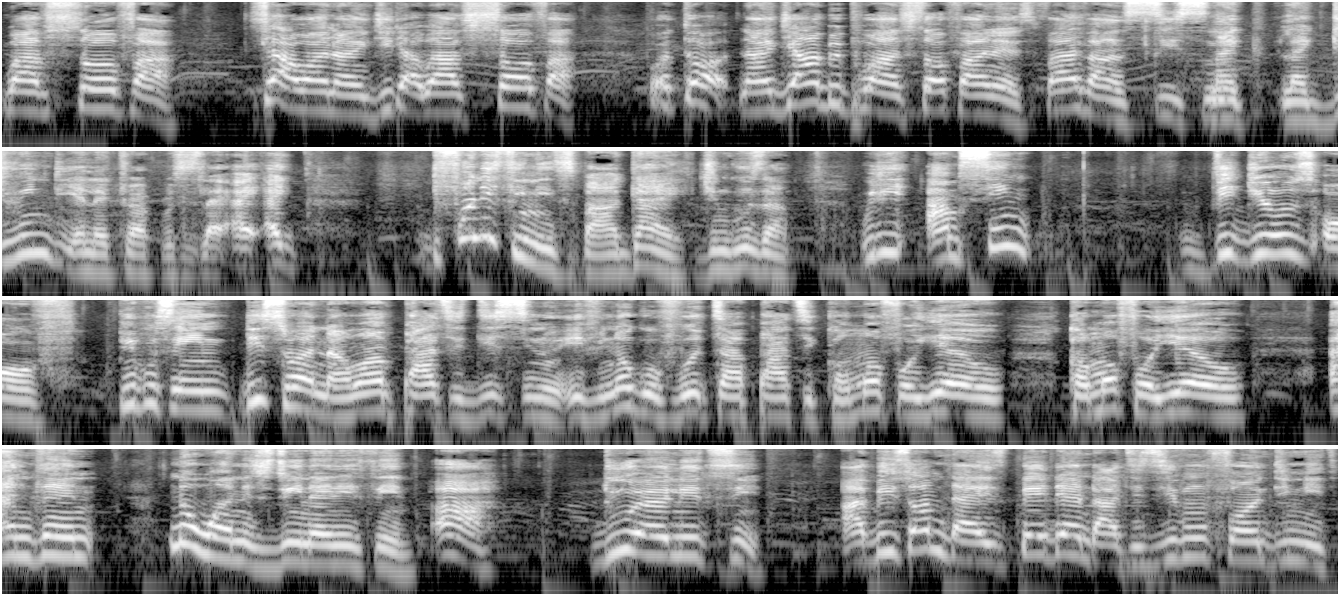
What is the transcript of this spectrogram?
we have suffer. See our nigeria we have suffer. But uh, nigerian people and sufferness five and six like like during the electoral process like i i the funny thing is bad guy jingoza really i'm seeing videos of people saying this one na one party this you know if you no go vote that party comot for here o comot for here o. And then no one is doing anything. Ah do anything. Abi some that is pay them that is even funding it.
